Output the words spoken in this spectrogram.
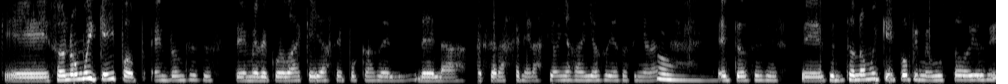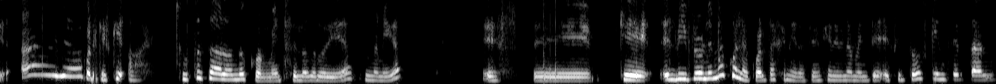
que sonó muy K-pop. Entonces, este, me recordó aquellas épocas de, de la tercera generación, ya saben, yo soy esa señora. Oh. Entonces, este, sonó muy K-pop y me gustó. Yo así, ah, ya, porque es que, ay, justo estaba hablando con Metz el otro día, una amiga, este, que mi problema con la cuarta generación genuinamente es que todos quieren ser tan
